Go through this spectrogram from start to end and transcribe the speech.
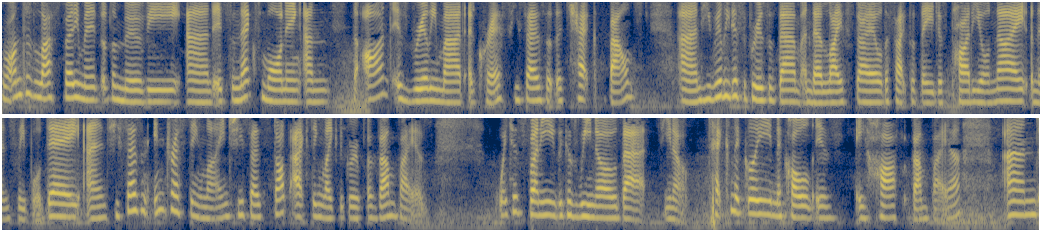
We're on to the last 30 minutes of the movie, and it's the next morning, and the aunt is really mad at Chris. He says that the check bounced, and he really disapproves of them and their lifestyle, the fact that they just party all night and then sleep all day. And she says an interesting line. She says, Stop acting like a group of vampires. Which is funny because we know that, you know, technically Nicole is a half vampire. And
